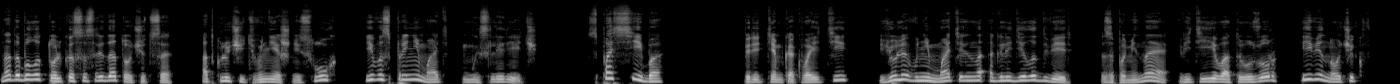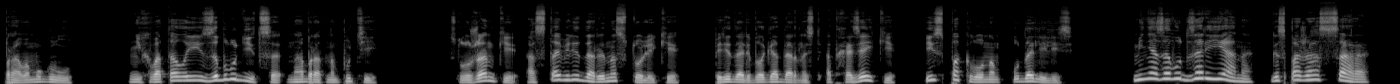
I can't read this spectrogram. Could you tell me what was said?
надо было только сосредоточиться, отключить внешний слух и воспринимать мысли-речь. «Спасибо!» Перед тем, как войти, Юля внимательно оглядела дверь, запоминая витиеватый узор и веночек в правом углу. Не хватало ей заблудиться на обратном пути. Служанки оставили дары на столике, передали благодарность от хозяйки и с поклоном удалились. «Меня зовут Зарьяна, госпожа Ассара»,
